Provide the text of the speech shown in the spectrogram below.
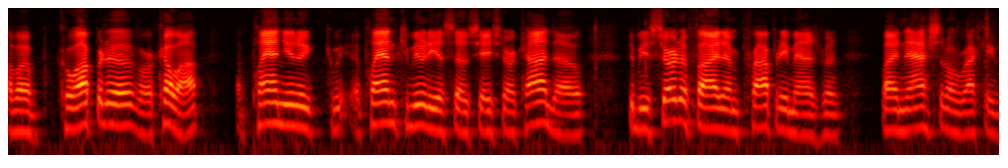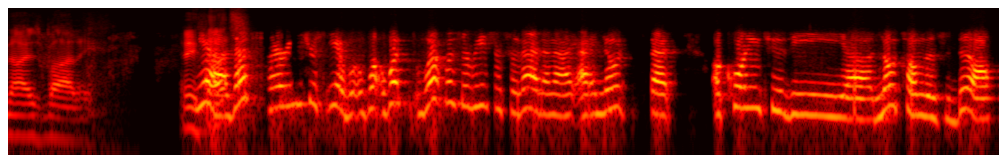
of a cooperative or co-op, a planned, unit, a planned community association or condo to be certified in property management by a national recognized body. Any yeah, thoughts? that's very interesting. Yeah, what, what what was the reason for that? And I, I note that according to the uh, notes on this bill,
